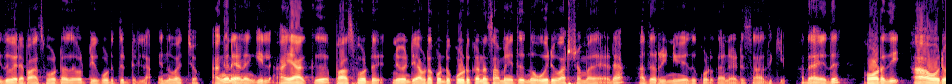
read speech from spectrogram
ഇതുവരെ പാസ്പോർട്ട് അതോറിറ്റി കൊടുത്തിട്ടില്ല എന്ന് വെച്ചോ. അങ്ങനെയാണെങ്കിൽ അയാൾക്ക് പാസ്പോർട്ടിന് വേണ്ടി അവിടെ കൊണ്ട് കൊടുക്കുന്ന സമയത്ത് നിന്ന് ഒരു വർഷം വരെ അത് റിന്യൂ ചെയ്ത് കൊടുക്കാനായിട്ട് സാധിക്കും. അതായത് കോടതി ആ ഒരു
